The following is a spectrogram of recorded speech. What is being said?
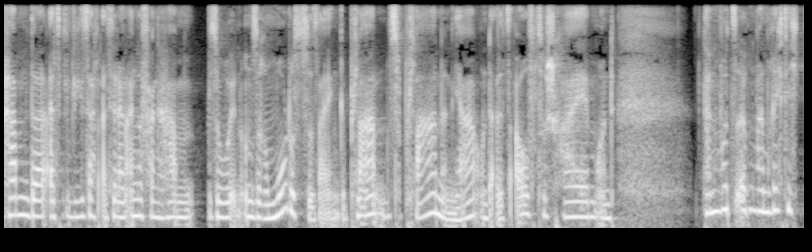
haben da, als wie gesagt, als wir dann angefangen haben, so in unserem Modus zu sein, geplant zu planen, ja, und alles aufzuschreiben und dann wurde es irgendwann richtig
